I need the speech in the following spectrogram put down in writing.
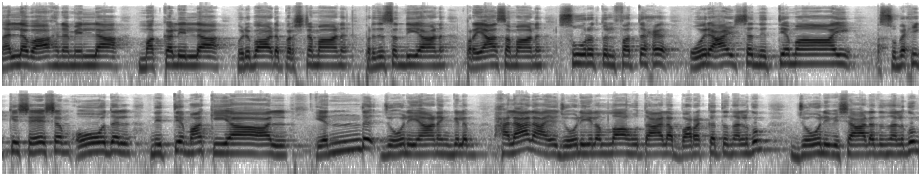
നല്ല വാഹനമില്ല മക്കളില്ല ഒരുപാട് പ്രശ്നമാണ് പ്രതിസന്ധിയാണ് പ്രയാസമാണ്. സൂറത്തുൽ ഫത്തഹ് ഒരാഴ്ച നിത്യമായി സുബഹിക്ക് ശേഷം ഓതൽ നിത്യമാക്കിയാൽ എന്ത് ജോലിയാണെങ്കിലും ഹലാലായ ജോലിയിൽ അള്ളാഹു താല ബറക്കത്ത് നൽകും ജോലി വിശാലത നൽകും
